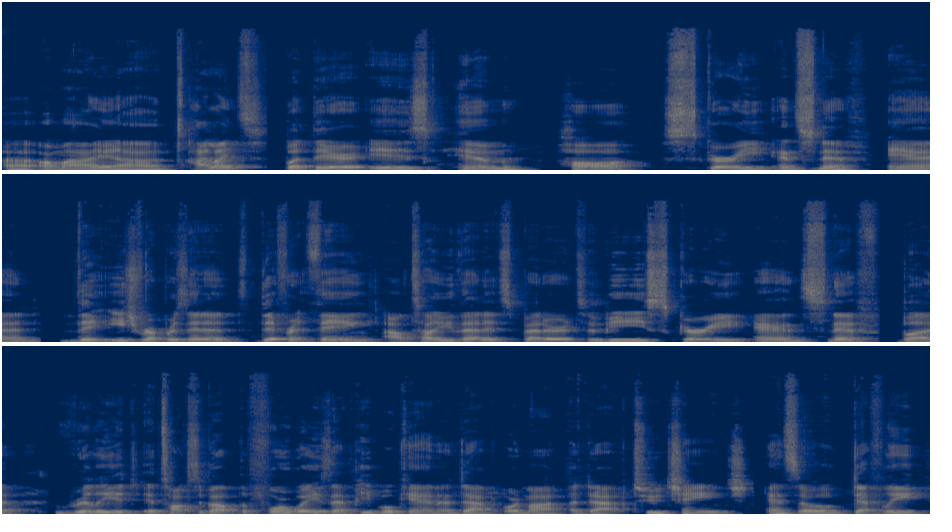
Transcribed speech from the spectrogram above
uh, on my uh, highlights. But there is Hem, haw, scurry, and sniff. And they each represent a different thing. I'll tell you that it's better to be scurry and sniff, but really it, it talks about the four ways that people can adapt or not adapt to change. And so definitely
